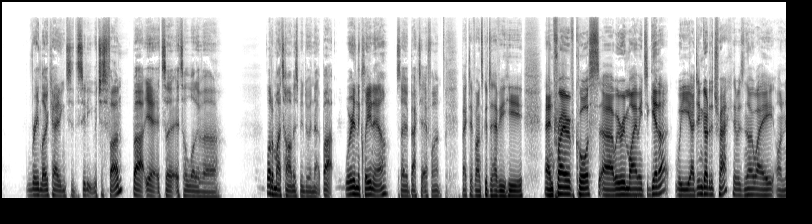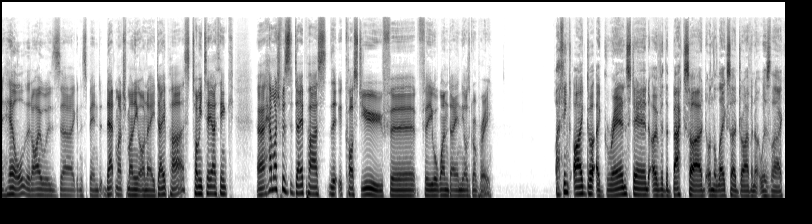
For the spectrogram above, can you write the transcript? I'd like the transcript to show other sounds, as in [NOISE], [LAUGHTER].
relocating to the city, which is fun. But yeah, it's a it's a lot of uh, a lot of my time has been doing that. But we're in the clear now, so back to F one. Back to F1. It's good to have you here. And Freya, of course, uh, we were in Miami together. We uh, didn't go to the track. There was no way on hell that I was uh, going to spend that much money on a day pass. Tommy T, I think. Uh, how much was the day pass that it cost you for for your one day in the Oz Grand Prix? I think I got a grandstand over the backside on the Lakeside Drive, and it was like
